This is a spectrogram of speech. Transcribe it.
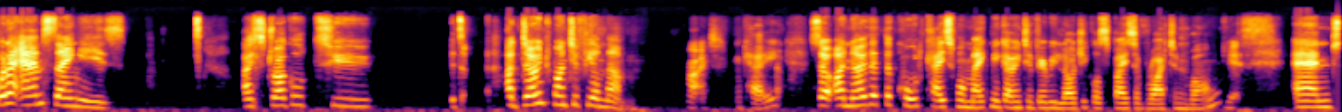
what I am saying is, I struggle to. It's. I don't want to feel numb. Right. Okay, so I know that the court case will make me go into a very logical space of right and wrong. Yes. And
